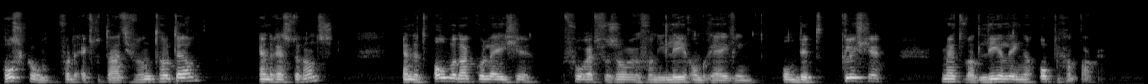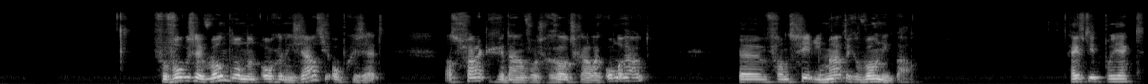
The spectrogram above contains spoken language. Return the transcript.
Hoscom voor de exploitatie van het hotel en restaurants en het Albeda College voor het verzorgen van die leeromgeving om dit klusje met wat leerlingen op te gaan pakken. Vervolgens heeft Woonbron een organisatie opgezet, als vaker gedaan voor grootschalig onderhoud, uh, van seriematige woningbouw. Heeft dit project,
